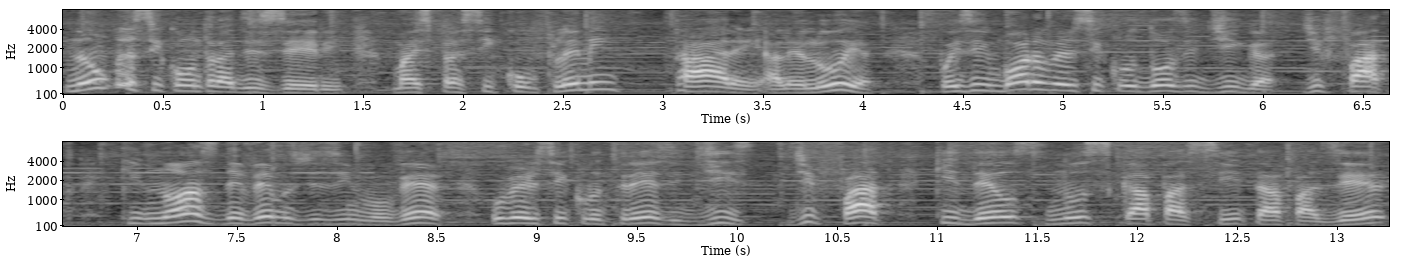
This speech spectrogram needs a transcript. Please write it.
não para se contradizerem, mas para se complementarem. Aleluia! Pois, embora o versículo 12 diga, de fato, que nós devemos desenvolver, o versículo 13 diz, de fato, que Deus nos capacita a fazer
